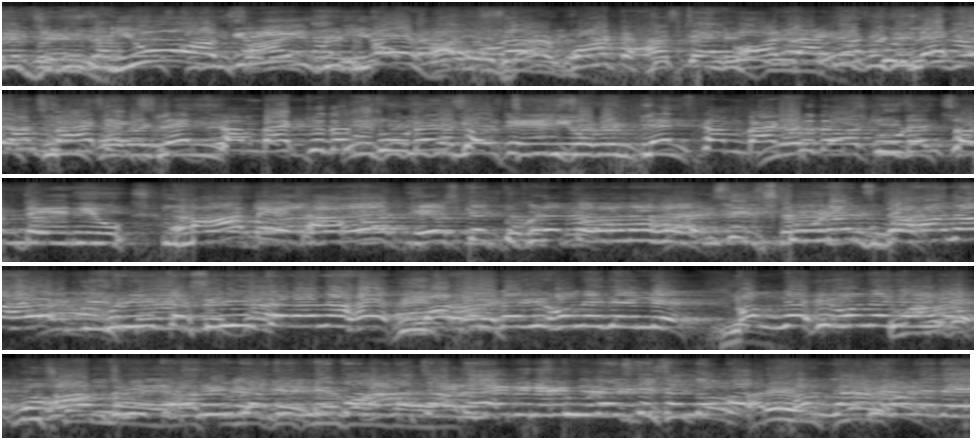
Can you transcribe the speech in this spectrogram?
agree? You agree? What happened? All right. Let's come back. Let's come back to the students of JNU let's come back to the students of JNU the Mahamedha देश के टुकड़े कराना है स्टूडेंट्स बढ़ाना है फ्री कश्मीर कराना है और हम नहीं होने देंगे हम नहीं होने देंगे आप फ्री कश्मीर के एजेंडे को लाना चाहते हैं स्टूडेंट्स के कंधों पर हम नहीं होने देंगे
